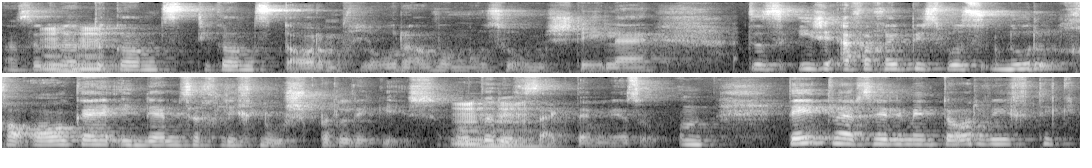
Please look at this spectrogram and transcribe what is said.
Also mhm. die ganze, die ganze Darmflora, die man so umstellen Das ist einfach etwas, was nur kann angeben kann, indem es ein bisschen knusperlich ist. Oder mhm. ich sage dem ja so. Und dort wäre es elementar wichtig,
